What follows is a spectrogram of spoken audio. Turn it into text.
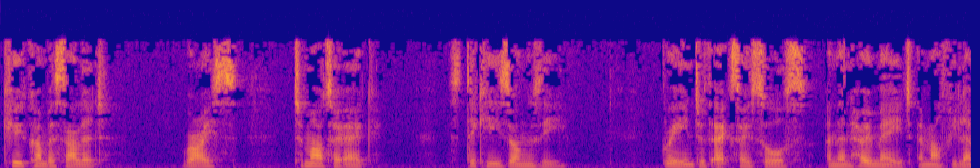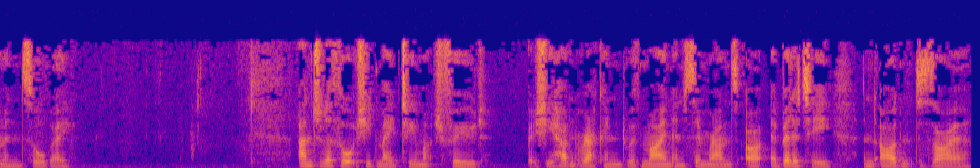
cucumber salad, rice, tomato egg, sticky zongzi, greened with XO sauce, and then homemade Amalfi lemon sorbet. Angela thought she'd made too much food but she hadn't reckoned with mine and Simran's uh, ability and ardent desire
